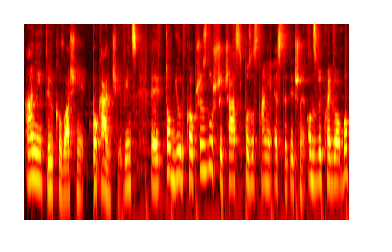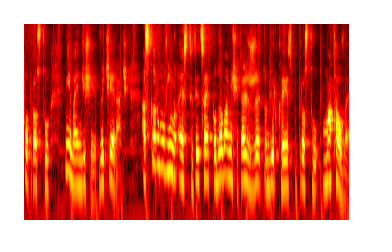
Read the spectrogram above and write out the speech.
a nie tylko właśnie po kancie. Więc e, to biurko przez dłuższy czas pozostanie estetyczne od zwykłego, bo po prostu nie będzie się wycierać. A skoro mówimy o estetyce, podoba mi się też, że to biurko jest po prostu matowe,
